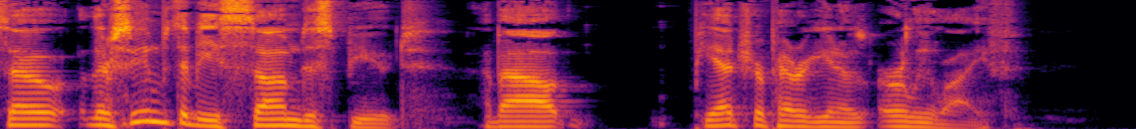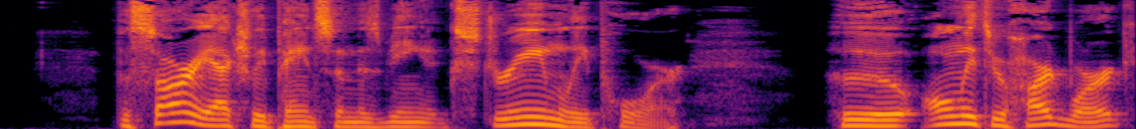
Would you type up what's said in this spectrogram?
So there seems to be some dispute about Pietro Perugino's early life. Vasari actually paints him as being extremely poor, who only through hard work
